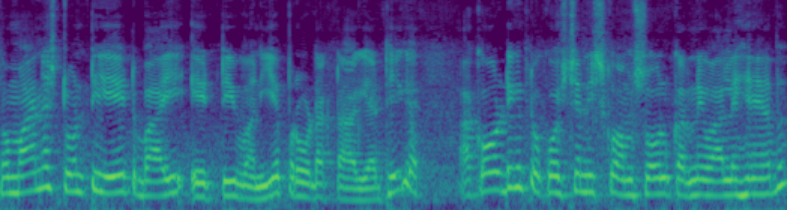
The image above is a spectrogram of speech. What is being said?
तो minus twenty eight by eighty one ये प्रोडक्ट आ गया, ठीक है? अकॉर्डिंग टू क्वेश्चन इसको हम सोल्व करने वाले हैं अब।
